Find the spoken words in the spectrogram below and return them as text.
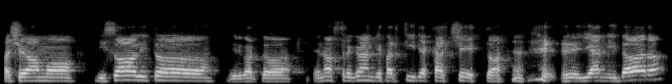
facevamo di solito, mi ricordo le nostre grandi partite a calcetto negli anni d'oro,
